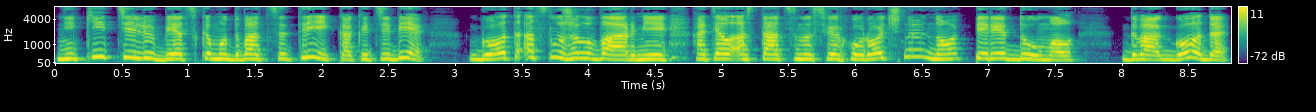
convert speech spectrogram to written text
Никите Любецкому 23, как и тебе. Год отслужил в армии, хотел остаться на сверхурочную, но передумал – Два года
